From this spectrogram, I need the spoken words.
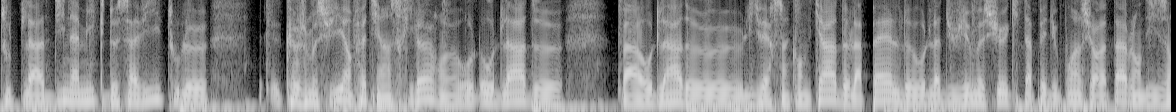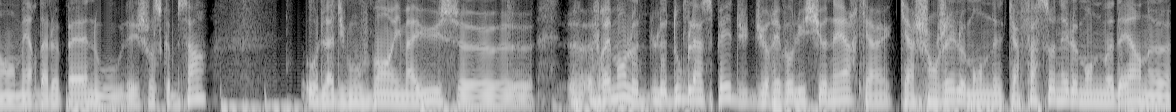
toute la dynamique de sa vie, tout le que je me suis dit en fait il y a un thriller euh, au- au-delà de bah, au-delà de l'hiver 54, de l'appel, de, au-delà du vieux monsieur qui tapait du poing sur la table en disant merde à Le Pen ou des choses comme ça, au-delà du mouvement Emmaüs, euh, vraiment le, le double aspect du, révolutionnaire qui a, changé le monde, qui a façonné le monde moderne euh,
